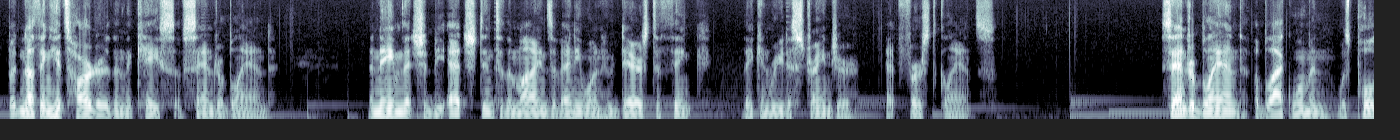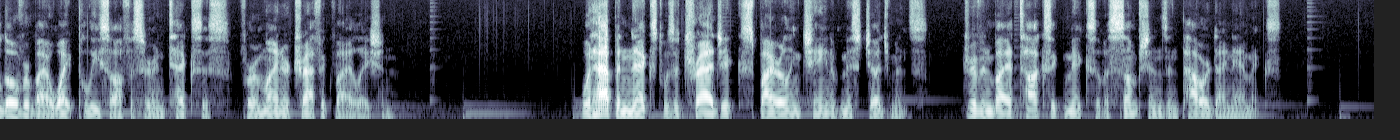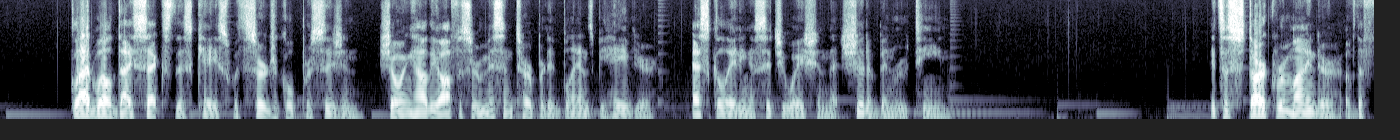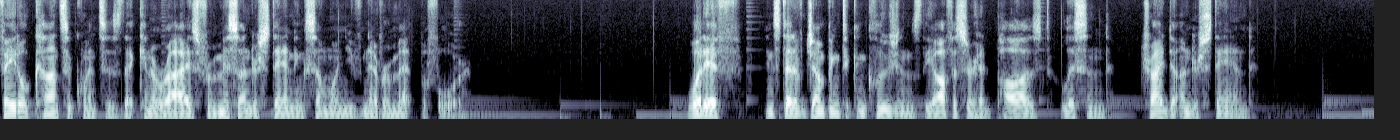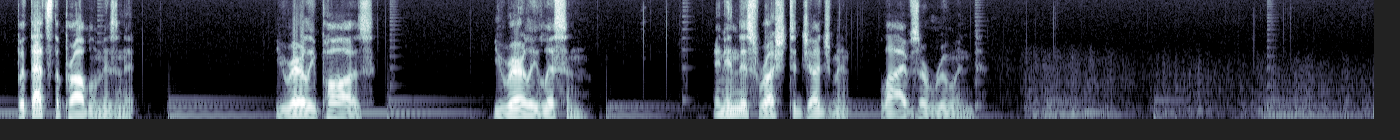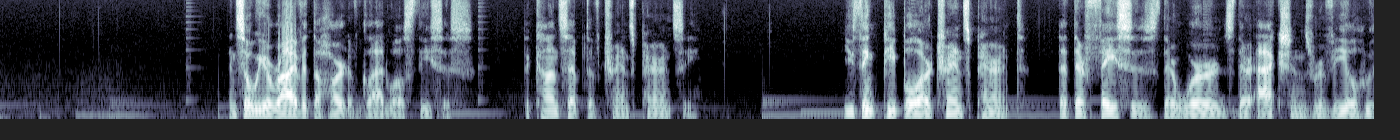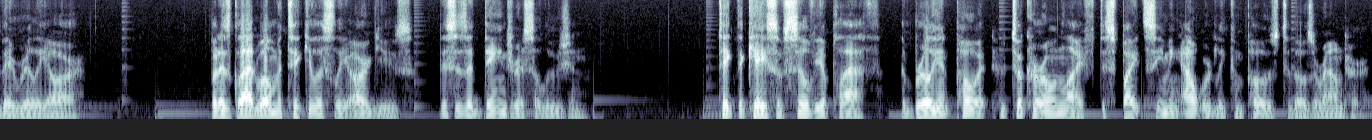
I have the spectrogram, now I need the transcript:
But nothing hits harder than the case of Sandra Bland, a name that should be etched into the minds of anyone who dares to think they can read a stranger at first glance. Sandra Bland, a black woman, was pulled over by a white police officer in Texas for a minor traffic violation. What happened next was a tragic, spiraling chain of misjudgments, driven by a toxic mix of assumptions and power dynamics. Gladwell dissects this case with surgical precision, showing how the officer misinterpreted Bland's behavior, escalating a situation that should have been routine. It's a stark reminder of the fatal consequences that can arise from misunderstanding someone you've never met before. What if, instead of jumping to conclusions, the officer had paused, listened, tried to understand? But that's the problem, isn't it? You rarely pause, you rarely listen. And in this rush to judgment, lives are ruined. And so we arrive at the heart of Gladwell's thesis the concept of transparency. You think people are transparent, that their faces, their words, their actions reveal who they really are. But as Gladwell meticulously argues, this is a dangerous illusion. Take the case of Sylvia Plath, the brilliant poet who took her own life despite seeming outwardly composed to those around her.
